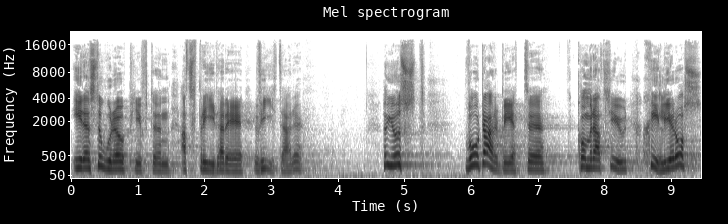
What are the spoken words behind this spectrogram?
i den stora uppgiften att sprida det vidare. Hur just vårt arbete kommer att se ut skiljer oss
